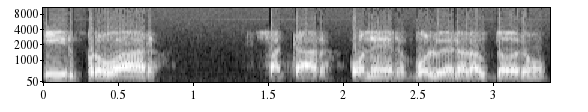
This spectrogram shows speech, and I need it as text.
Ir, probar, sacar, poner, volver al autódromo.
